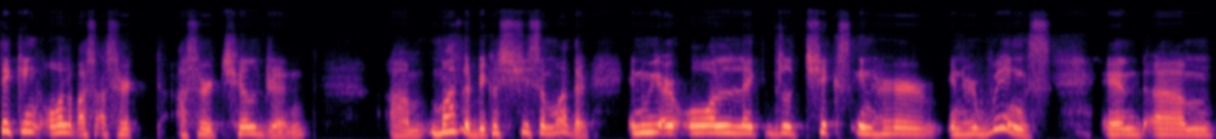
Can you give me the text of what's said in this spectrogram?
taking all of us as her as her children, um, mother because she's a mother and we are all like little chicks in her in her wings. And um,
